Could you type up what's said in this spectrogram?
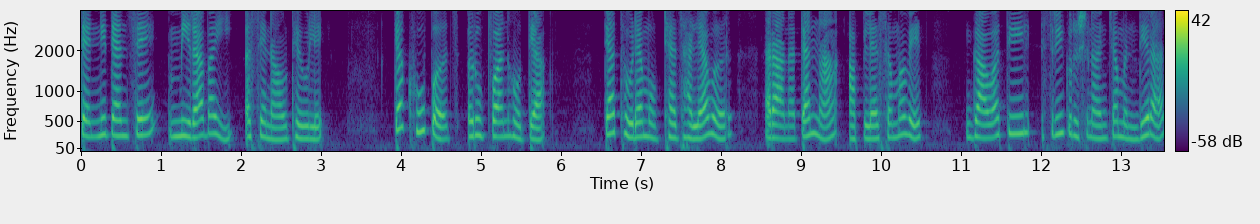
त्यांनी त्यांचे मीराबाई असे नाव ठेवले. त्या खूपच रूपवान होत्या. त्या थोड्या मोठ्या झाल्यावर राणा त्यांना आपल्या समवेत गावातील श्रीकृष्णांच्या मंदिरात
